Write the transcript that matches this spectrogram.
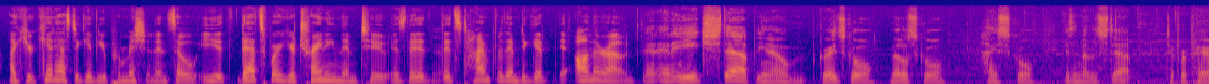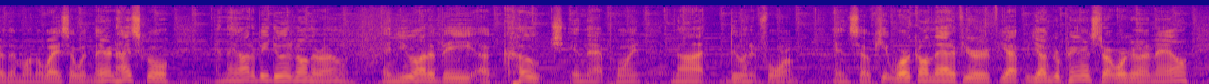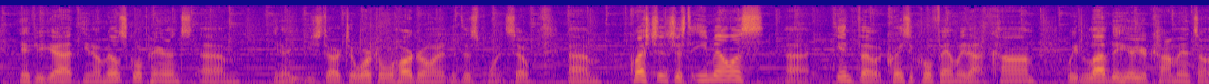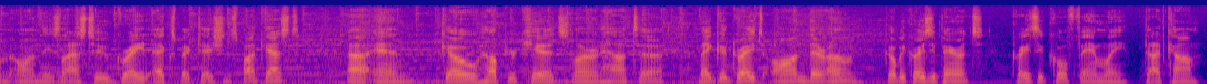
Like your kid has to give you permission, and so you, that's where you're training them to is that it, it's time for them to get on their own. And, and each step, you know, grade school, middle school, high school is another step to prepare them on the way. So when they're in high school, and they ought to be doing it on their own. And you ought to be a coach in that point, not doing it for them. And so keep work on that. If you're if you got younger parents, start working on it now. If you got you know middle school parents, um, you know you start to work a little harder on it at this point. So um, questions, just email us. Uh, info at crazycoolfamily.com. We'd love to hear your comments on, on these last two Great Expectations podcasts. Uh, and go help your kids learn how to make good grades on their own. Go be crazy parents, crazycoolfamily.com.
